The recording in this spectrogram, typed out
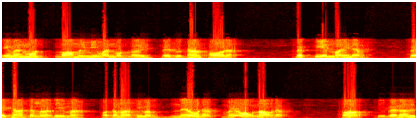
นี่มันหมดมองไม่มีวันหมดเลยเลยสุดท้ายพอน่ะแล้วเปลี่ยนใหม่เนี่ยไปชาร์จสมาธิมาพอสมาธิมาแนวเนี่ยไม่ออกนอกนี่ยเพราะที่เป็นอริ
